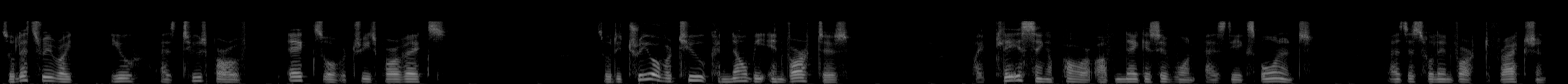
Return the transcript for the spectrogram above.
So let's rewrite u as 2 to the power of x over 3 to the power of x. So the 3 over 2 can now be inverted by placing a power of negative 1 as the exponent, as this will invert the fraction.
